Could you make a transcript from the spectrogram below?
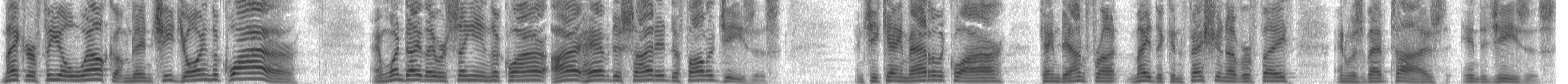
make her feel welcomed, and she joined the choir. And one day they were singing in the choir, I have decided to follow Jesus. And she came out of the choir, came down front, made the confession of her faith, and was baptized into Jesus.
